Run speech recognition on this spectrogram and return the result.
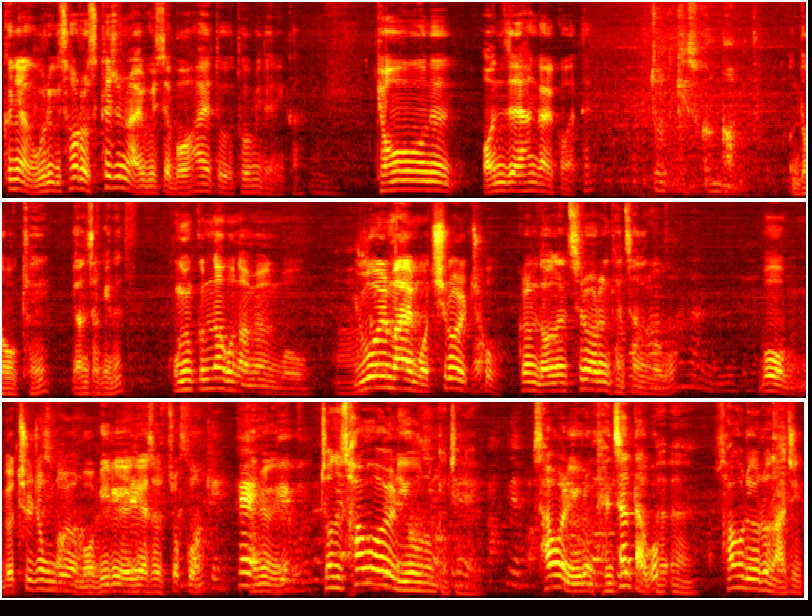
그냥 우리 서로 스케줄을 알고 있어 뭐 해도 도움이 되니까. 경호는 언제 한가할 것 같아? 좀 계속 한가합니다. 너 오케이? 연석이는? 공연 끝나고 나면 뭐 6월 말 뭐 7월 초. 그럼 너는 7월은 괜찮은 거고? 뭐 며칠 정도야. 뭐 미리 얘기해서 조금 대명이 저는 4월 이후로는 괜찮아요. 4월 이후로는 괜찮다고? 네, 네. 4월 이후로는 아직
